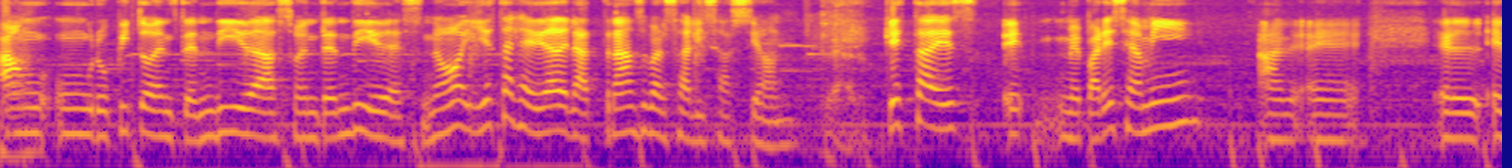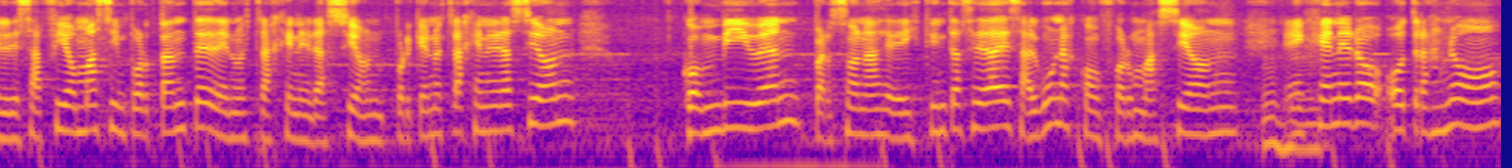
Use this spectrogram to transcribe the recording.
a un, grupito de entendidas o entendides. ¿no? Y esta es la idea de la transversalización. Que esta es, eh, me parece a mí, eh, el desafío más importante de nuestra generación, porque nuestra generación conviven personas de distintas edades, algunas con formación en género, otras no.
